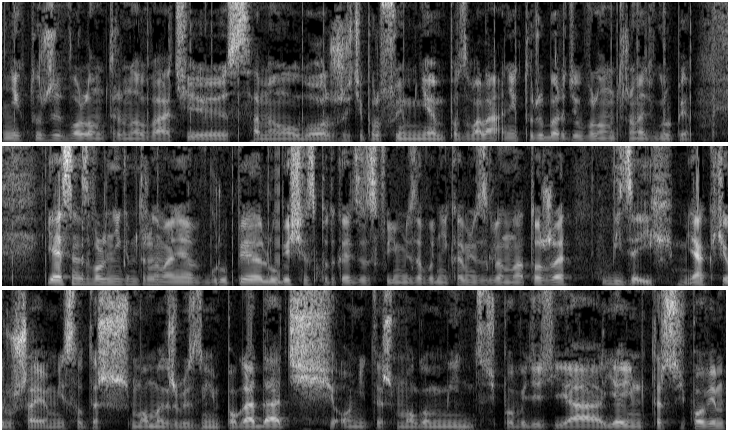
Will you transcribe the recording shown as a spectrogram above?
Niektórzy wolą trenować e, samemu, bo życie po prostu im nie pozwala, a niektórzy bardziej wolą trenować w grupie. Ja jestem zwolennikiem trenowania w grupie, lubię się spotykać ze swoimi zawodnikami ze względu na to, że widzę ich, jak się ruszają. Jest to też moment, żeby z nimi pogadać, oni też mogą mi coś powiedzieć, ja, ja im też coś powiem.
